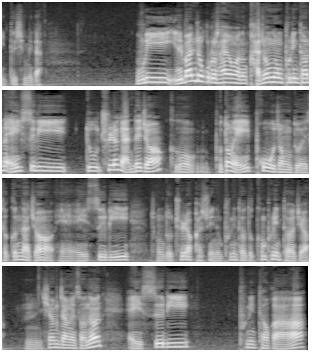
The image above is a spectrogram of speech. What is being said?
이 뜻입니다. 우리 일반적으로 사용하는 가정용 프린터는 A3도 출력이 안 되죠. 그거 보통 A4 정도에서 끝나죠. 예, A3 정도 출력할 수 있는 프린터도 큰 프린터죠. 음, 시험장에서는 A3 프린터가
